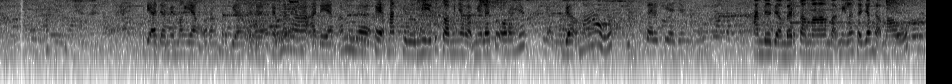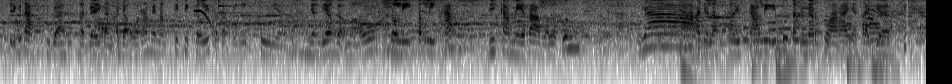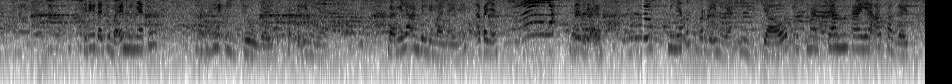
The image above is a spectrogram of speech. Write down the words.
Jadi ada memang yang orang terbiasa dengan kamera, ada yang enggak. Kayak Mas Hilmi itu suaminya Mbak Mila itu orangnya Nggak mau. mau Selfie aja nggak mau. ambil gambar sama Mbak Mila saja nggak mau. Jadi kita juga harus hargai kan. Ada orang memang typically seperti itu ya, yang dia nggak mau terli- terlihat di kamera walaupun ya adalah sekali-sekali itu terdengar suaranya saja. Jadi kita cobain minyak tuh warnanya hijau guys, seperti ini ya. Mbak Mila ambil di mana ini? Apanya? Nanti ya. minyak tuh seperti ini ya. Hijau terus macam kayak apa guys?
